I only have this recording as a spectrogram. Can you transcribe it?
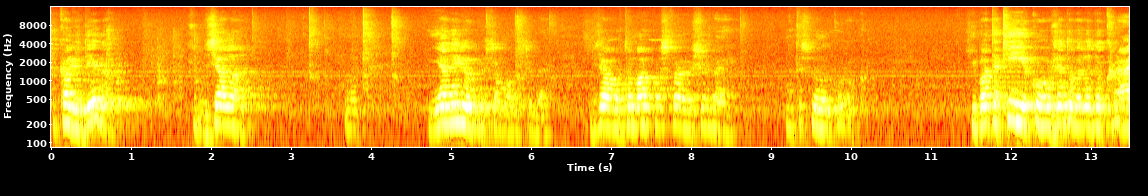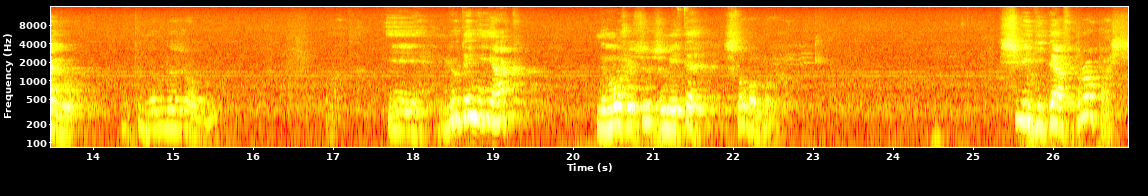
така людина, щоб взяла. От, я не люблю самого себе. Взяв автомат, поставив сюди, натиснув курок. Хіба такий, якого вже довели до краю, не зроблено. І люди ніяк не можуть зрозуміти Слово Боже. Світ йде в пропасть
